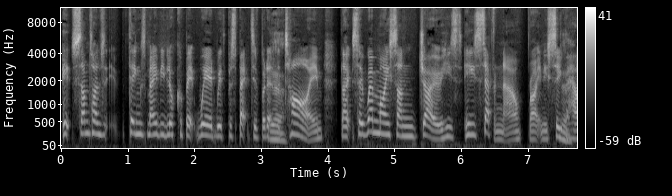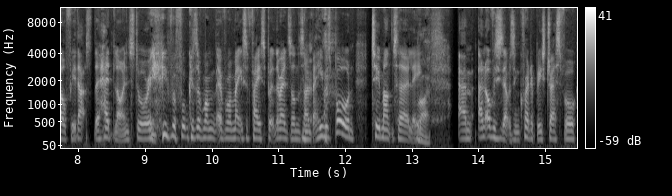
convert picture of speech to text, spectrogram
it sometimes things maybe look a bit weird with perspective, but at Yeah. the time, like so when my son Joe, he's he's seven now, right, and he's super Yeah. healthy. That's the headline story before because everyone everyone makes a face, put their heads on the side. But he was born two months early, Right. um, and obviously that was incredibly stressful,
